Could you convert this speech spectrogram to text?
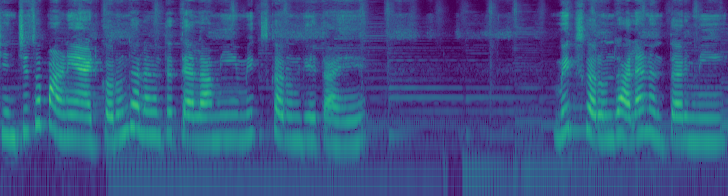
चिंचेचं पाणी ॲड करून झाल्यानंतर त्याला मी मिक्स करून घेत आहे. मिक्स करून झाल्यानंतर मी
